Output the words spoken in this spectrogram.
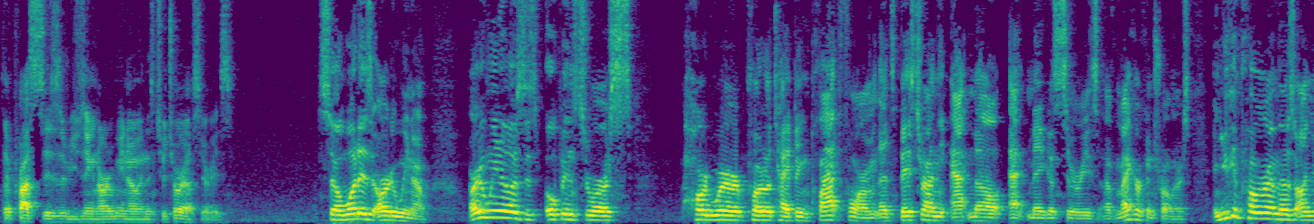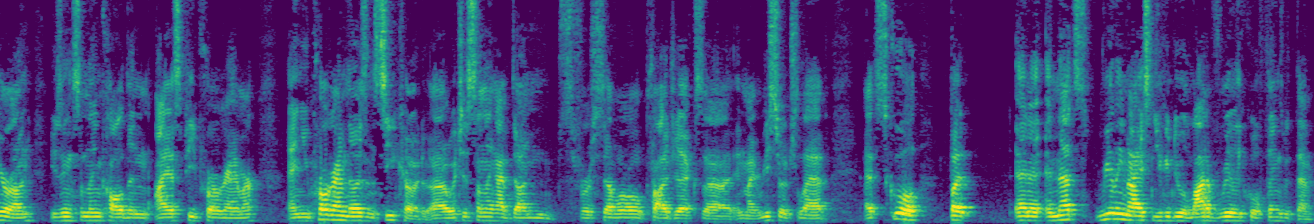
the processes of using an Arduino in this tutorial series. So what is Arduino? Arduino is this open source hardware prototyping platform that's based around the Atmel Atmega series of microcontrollers. And you can program those on your own using something called an ISP programmer, and you program those in C code, uh, which is something I've done for several projects uh, in my research lab at school. But and, and that's really nice, and you can do a lot of really cool things with them.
